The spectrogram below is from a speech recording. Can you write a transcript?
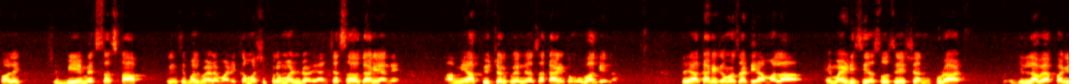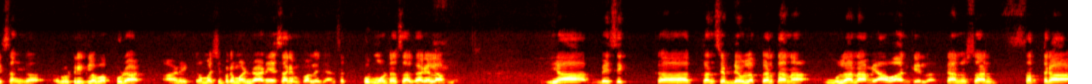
college B M एसचा स्टाफ प्रिन्सिपल मॅडम आणि कमशिप्र मंडळ यांच्या सहकार्याने आम्ही हा फ्युचर प्रेन्युअरचा कार्यक्रम उभा केला. तर या कार्यक्रमासाठी आम्हाला M I D C association Kudal जिल्हा व्यापारी संघ रोटरी क्लब ऑफ कुडाळ आणि कमशिप्र मंडळ आणि एस आर एम कॉलेज यांचं खूप मोठं सहकार्य लाभलं. या बेसिक कन्सेप्ट डेव्हलप करताना मुलांना आम्ही आवाहन केलं. त्यानुसार सतरा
